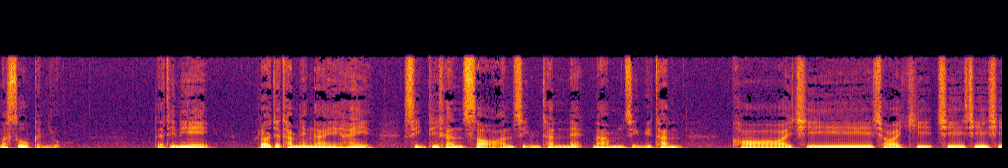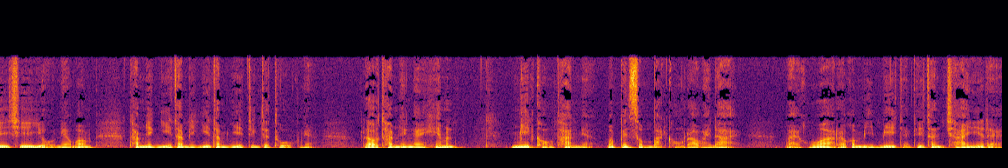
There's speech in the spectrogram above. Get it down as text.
มาสู้กันอยู่ แต่ทีนี้เราจะทำยังไงให้สิ่งที่ท่านสอน สิ่งที่ท่านแนะนำสิ่งที่ท่านคอยชี้ชอยชี้ชี้ชี้ชี้ชี้อยู่เนี่ยว่าทำอย่างนี้ทำอย่างนี้ทำอย่างนี้จึงจะถูกเนี่ยเราทำยังไงให้มันมีดของท่านเนี่ยมาเป็นสมบัติของเราให้ได้ หมายความว่าเราก็มีมีดอย่างที่ท่านใช้นี่แหละ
